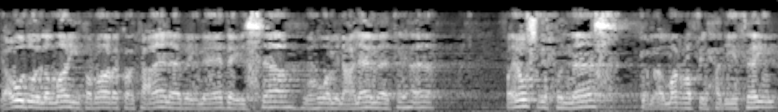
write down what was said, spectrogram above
يعود إلى الله تبارك وتعالى بين يدي الساعة وهو من علاماتها فيصبح الناس كما مر في الحديثين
